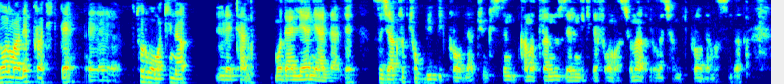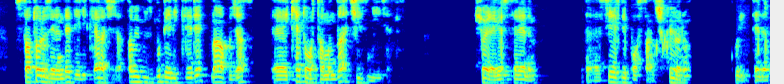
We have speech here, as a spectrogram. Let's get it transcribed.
normalde pratikte e, turbo makine üreten, modelleyen yerlerde sıcaklık çok büyük bir problem. Çünkü sizin kanatlarınız üzerindeki deformasyona yol açan bir problem aslında. Stator üzerinde delikler açacağız. Tabii biz bu delikleri ne yapacağız? E, CAD ortamında çizmeyeceğiz. Şöyle gösterelim. E, CFD posttan çıkıyorum. Quit dedim.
